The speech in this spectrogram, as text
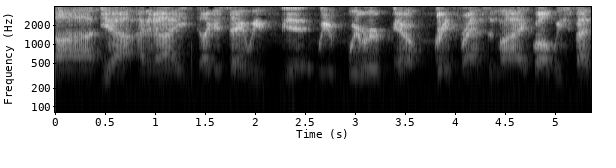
uh, yeah, I mean, I like I say, we've we we were you know great friends, and my well, we spent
